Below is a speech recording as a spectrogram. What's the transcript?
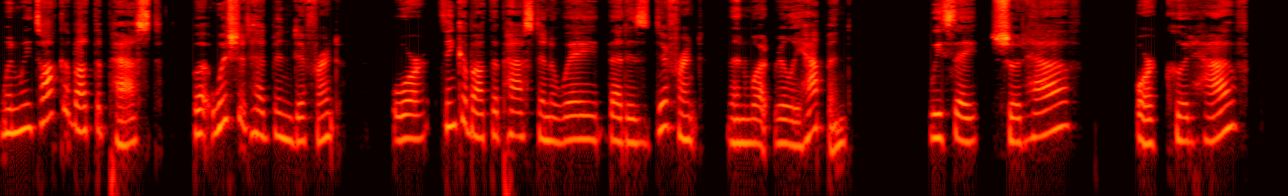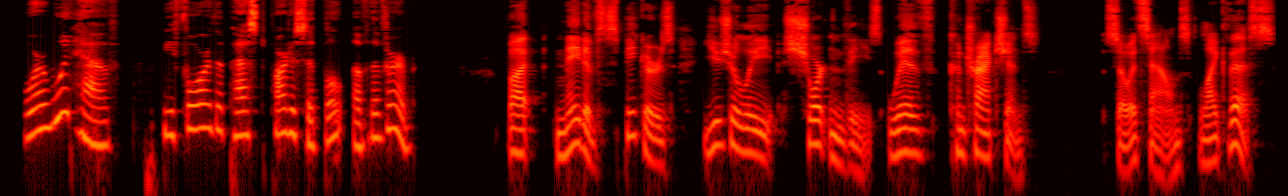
When we talk about the past, but wish it had been different, or think about the past in a way that is different than what really happened, we say should have, or could have, or would have before the past participle of the verb. But native speakers usually shorten these with contractions. So it sounds like this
